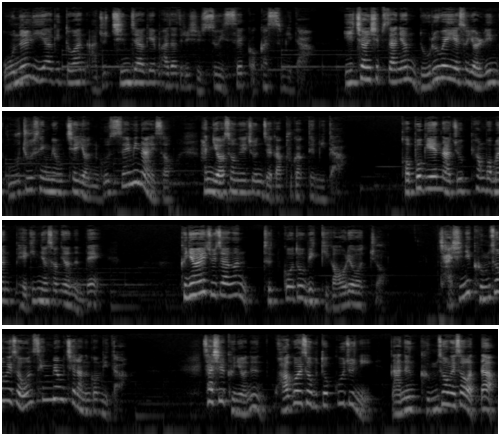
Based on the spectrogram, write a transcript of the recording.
오늘 이야기 또한 아주 진지하게 받아들이실 수 있을 것 같습니다. 2014년 노르웨이에서 열린 우주 생명체 연구 세미나에서 한 여성의 존재가 부각됩니다. 겉보기엔 아주 평범한 백인 여성이었는데 그녀의 주장은 듣고도 믿기가 어려웠죠. 자신이 금성에서 온 생명체라는 겁니다. 사실 그녀는 과거에서부터 꾸준히 나는 금성에서 왔다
